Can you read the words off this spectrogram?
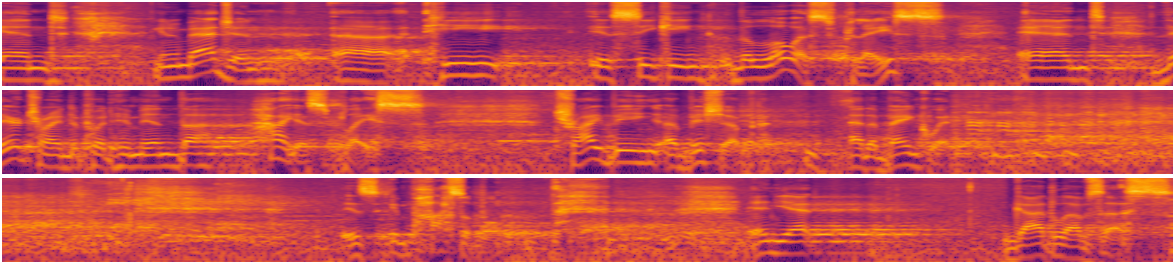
And you imagine uh, he is seeking the lowest place, and they're trying to put him in the highest place. Try being a bishop at a banquet. Is impossible. and yet, God loves us.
